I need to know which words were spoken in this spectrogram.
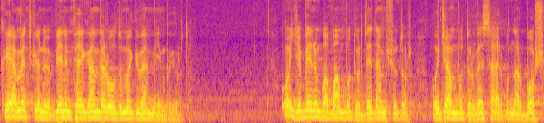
Kıyamet günü benim peygamber olduğuma güvenmeyin buyurdu. Önce benim babam budur, dedem şudur, hocam budur vesaire bunlar boş.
